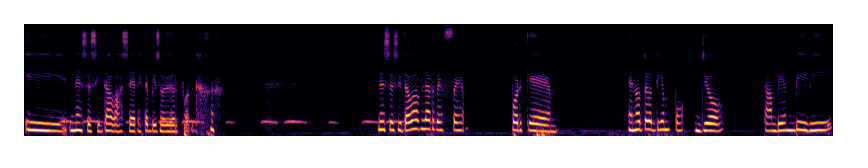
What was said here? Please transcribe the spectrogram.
y necesitaba hacer este episodio del podcast. necesitaba hablar de fe porque en otro tiempo yo también viví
